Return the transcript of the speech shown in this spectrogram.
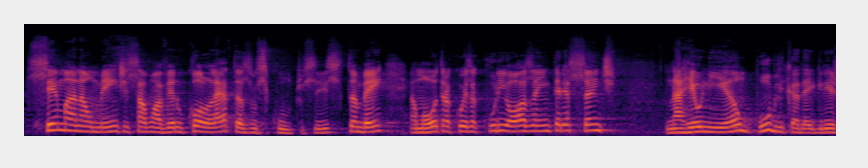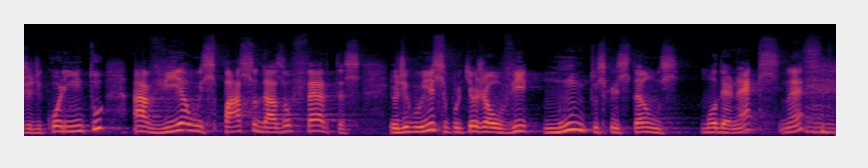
semanalmente estavam havendo coletas nos cultos. E isso também é uma outra coisa curiosa e interessante na reunião pública da igreja de Corinto, havia o espaço das ofertas. Eu digo isso porque eu já ouvi muitos cristãos modernex, né, uhum.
